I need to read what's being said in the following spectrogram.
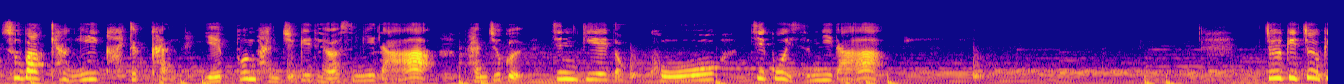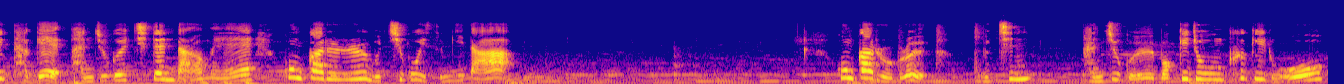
수박 향이 가득한 예쁜 반죽이 되었습니다. 반죽을 찜기에 넣고 찌고 있습니다. 쫄깃쫄깃하게 반죽을 치댄 다음에 콩가루를 묻히고 있습니다. 콩가루를 묻힌 반죽을 먹기 좋은 크기로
